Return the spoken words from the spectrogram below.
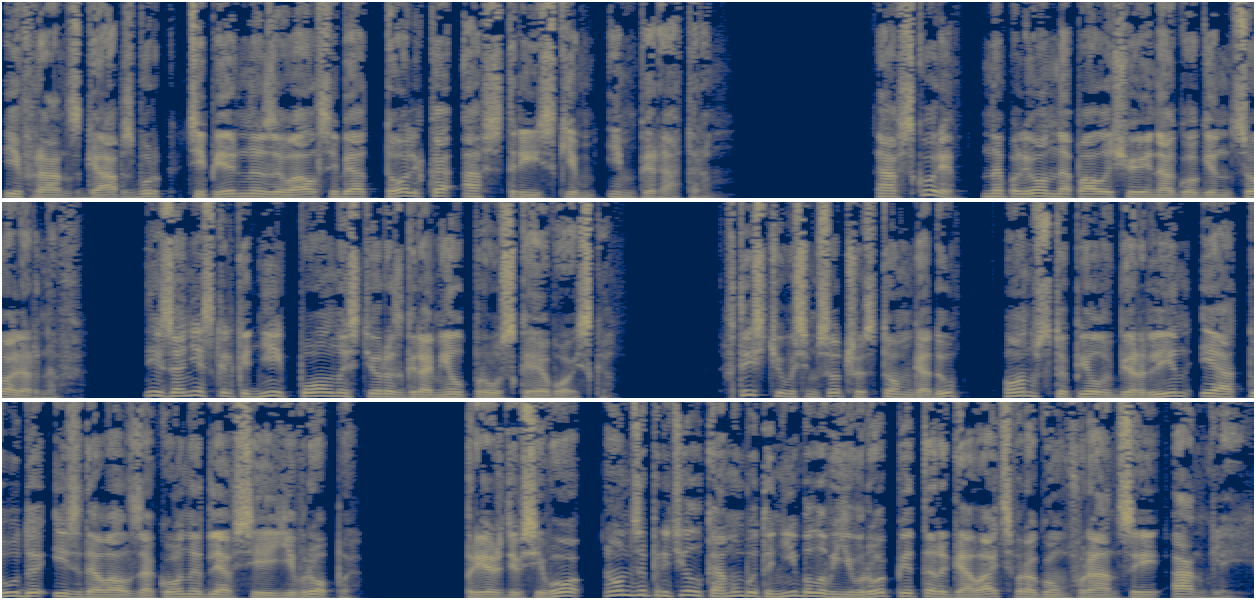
и Франц Габсбург теперь называл себя только австрийским императором. А вскоре Наполеон напал еще и на Гогенцоллернов и за несколько дней полностью разгромил прусское войско. В 1806 году он вступил в Берлин и оттуда издавал законы для всей Европы. Прежде всего, он запретил кому бы то ни было в Европе торговать с врагом Франции Англией.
